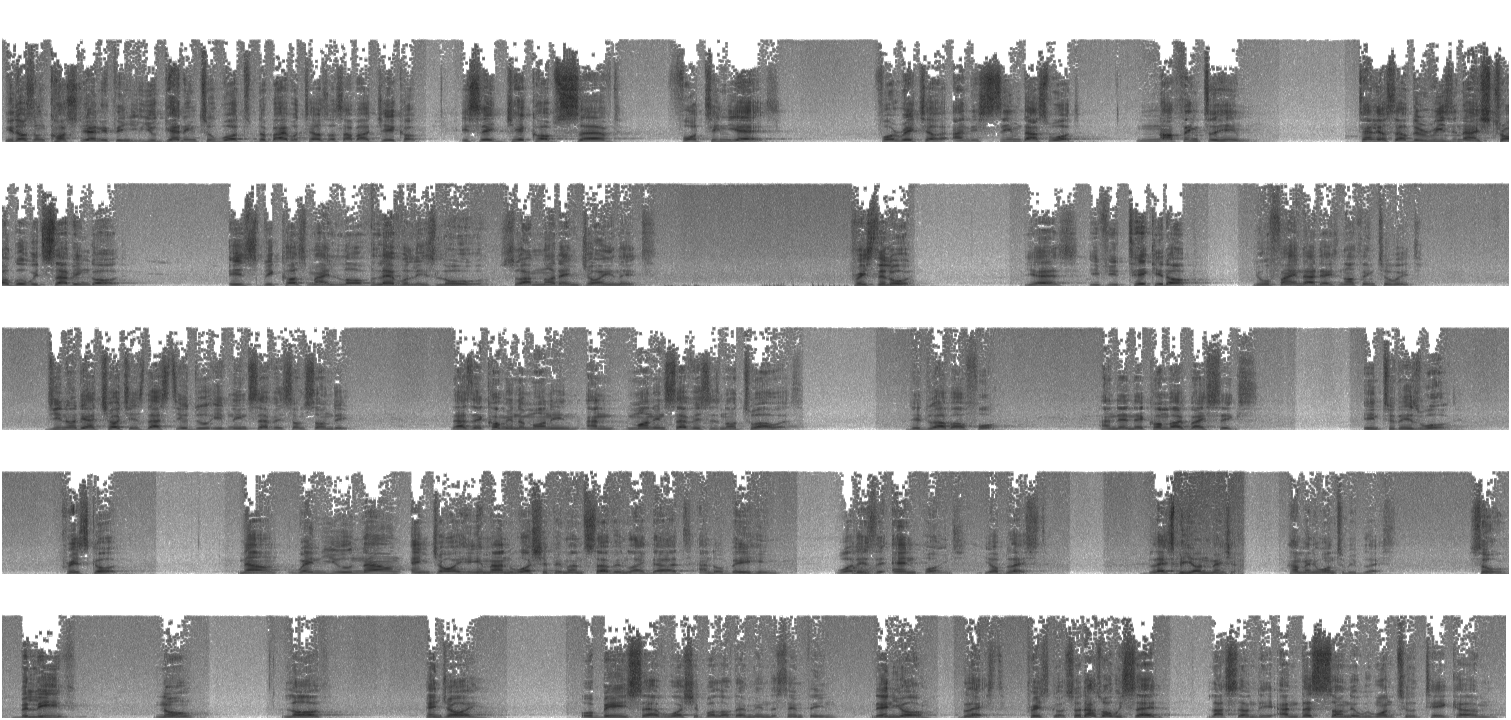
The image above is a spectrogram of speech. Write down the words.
It doesn't cost you anything. You get into what the Bible tells us about Jacob. It said Jacob served 14 years for Rachel, and it seemed as what? Nothing to him. Tell yourself the reason I struggle with serving God is because my love level is low, so I'm not enjoying it. Praise the Lord. Yes, if you take it up, you will find that there is nothing to it. Do you know there are churches that still do evening service on Sunday? As they come in the morning, and morning service is not two hours, they do about four and then they come back by six. In today's world, praise God. Now, when you now enjoy Him and worship Him and serve Him like that and obey Him, what is the end point? You're blessed. Blessed beyond measure. How many want to be blessed? So, believe, know, love, enjoy, obey, serve, worship, all of them mean the same thing. Then you're blessed. Praise God. So that's what we said last Sunday. And this Sunday, we want to take um,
